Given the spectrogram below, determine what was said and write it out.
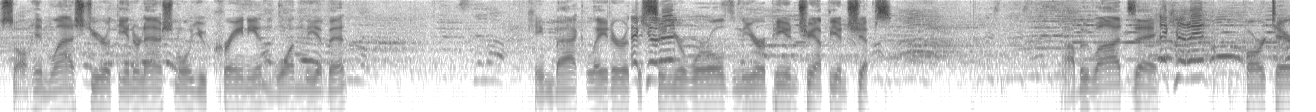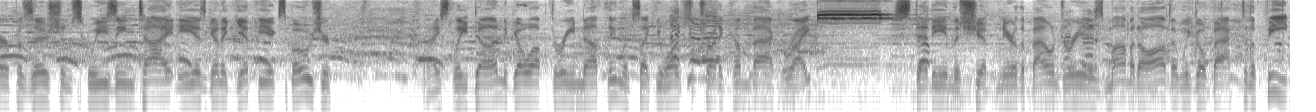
Saw him last year at the International Ukrainian, won the event. Came back later at the Senior Worlds and the European Championships. Abuladze, Action red. parterre position, squeezing tight, and he is going to get the exposure. Nicely done to go up 3 nothing. Looks like he wants to try to come back right. Steadying the ship near the boundary is Mammadov, and we go back to the feet.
